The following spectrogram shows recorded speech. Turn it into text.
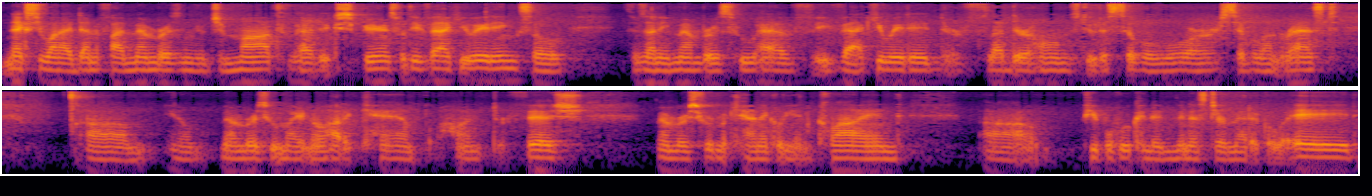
Next, you want to identify members in your Jamaat who have experience with evacuating. So, there's any members who have evacuated or fled their homes due to civil war, civil unrest, um, you know, members who might know how to camp, hunt, or fish members who are mechanically inclined, uh, people who can administer medical aid,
